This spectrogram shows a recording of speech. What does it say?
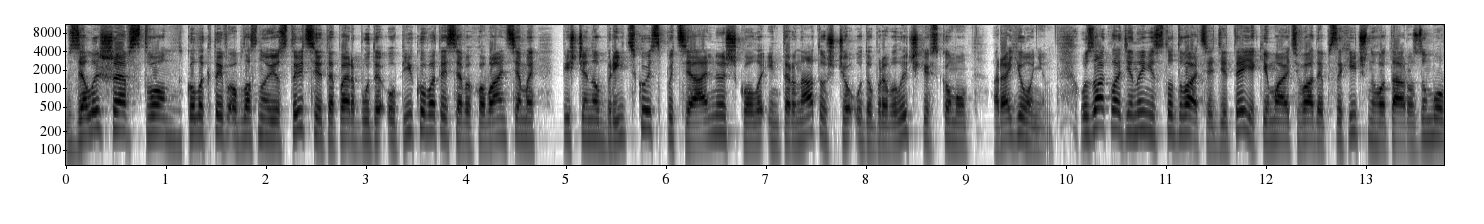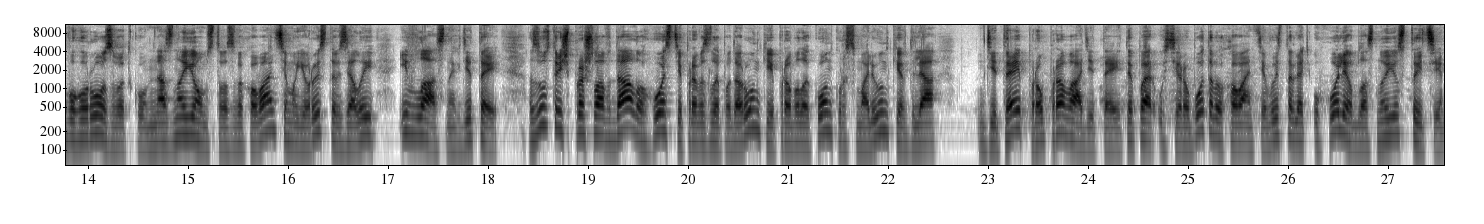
Взяли шефство. Колектив обласної юстиції тепер буде опікуватися вихованцями Піщенобрідської спеціальної школи-інтернату, що у Добровеличківському районі. У закладі нині 120 дітей, які мають вади психічного та розумового розвитку. На знайомство з вихованцями юристи взяли і власних дітей. Зустріч пройшла вдало. Гості привезли подарунки і провели конкурс малюнків для Дітей про права дітей. Тепер усі роботи вихованці виставлять у холі обласної юстиції.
